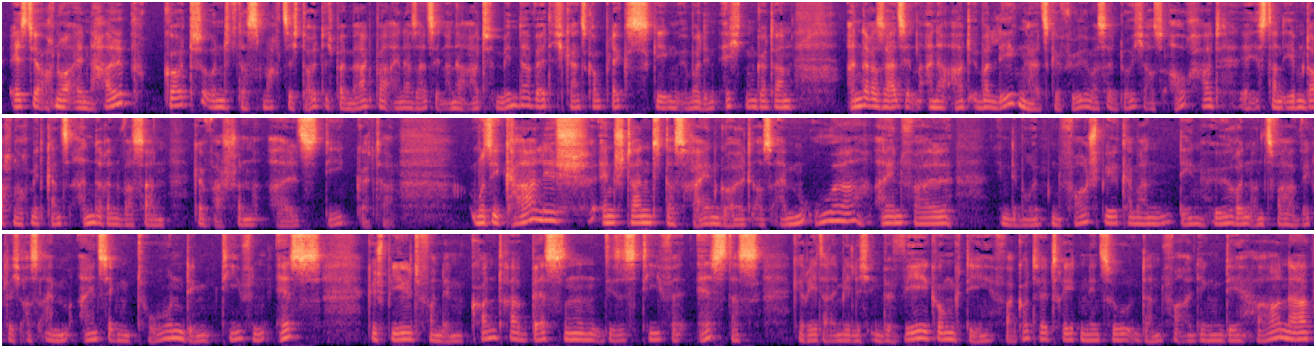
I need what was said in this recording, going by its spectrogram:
Er ist ja auch nur ein Halbgott und das macht sich deutlich bemerkbar einerseits in einer Art Minderwertigkeitskomplex gegenüber den echten Göttern, andererseits in einer Art Überlegenheitsgefühl, was er durchaus auch hat. Er ist dann eben doch noch mit ganz anderen Wassern gewaschen als die Götter. Musikalisch entstand das Rheingold aus einem Ureinfall. In dem berühmten Vorspiel kann man den hören, und zwar wirklich aus einem einzigen Ton, dem tiefen S, gespielt von den Kontrabässen. Dieses tiefe S, das gerät dann allmählich in Bewegung, die Fagotte treten hinzu, dann vor allen Dingen die Hörner.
